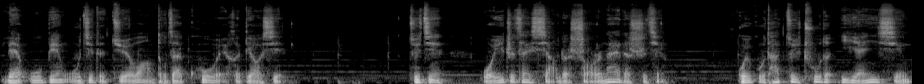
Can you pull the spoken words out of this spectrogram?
连无边无际的绝望都在枯萎和凋谢。最近我一直在想着守儿奈的事情。”回顾他最初的一言一行，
